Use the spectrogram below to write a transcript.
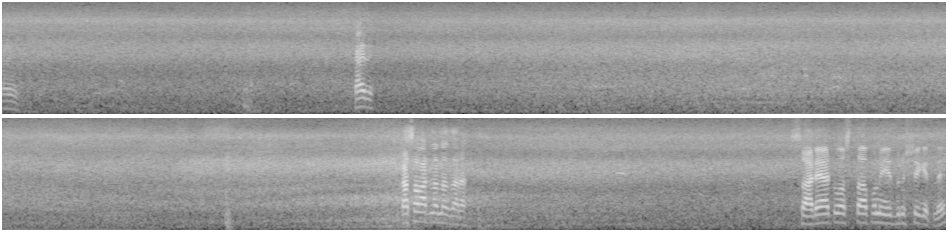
काय? काय रे? कसा वाटला नजारा? साडेआठ वाजता आपण हे दृश्य घेतलंय.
